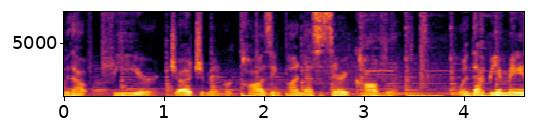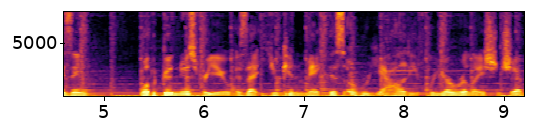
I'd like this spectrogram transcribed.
without fear, judgment, or causing unnecessary conflict. Wouldn't that be amazing? Well, the good news for you is that you can make this a reality for your relationship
